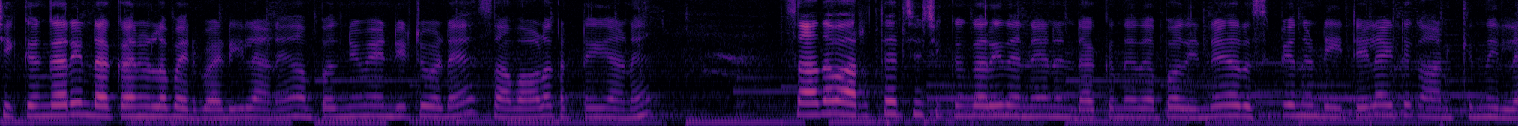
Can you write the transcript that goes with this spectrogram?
ചിക്കൻ കറി ഉണ്ടാക്കാനുള്ള പരിപാടിയിലാണ്. അപ്പോൾ അതിന് വേണ്ടിയിട്ട് ഇവിടെ സവാള കട്ട് ചെയ്യാണ്. സാധാ വറുത്തരച്ച ചിക്കൻ കറി തന്നെയാണ് ഉണ്ടാക്കുന്നത്. അപ്പോൾ അതിന്റെ റെസിപ്പി ഒന്നും ഡീറ്റെയിൽ ആയിട്ട് കാണിക്കുന്നില്ല.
